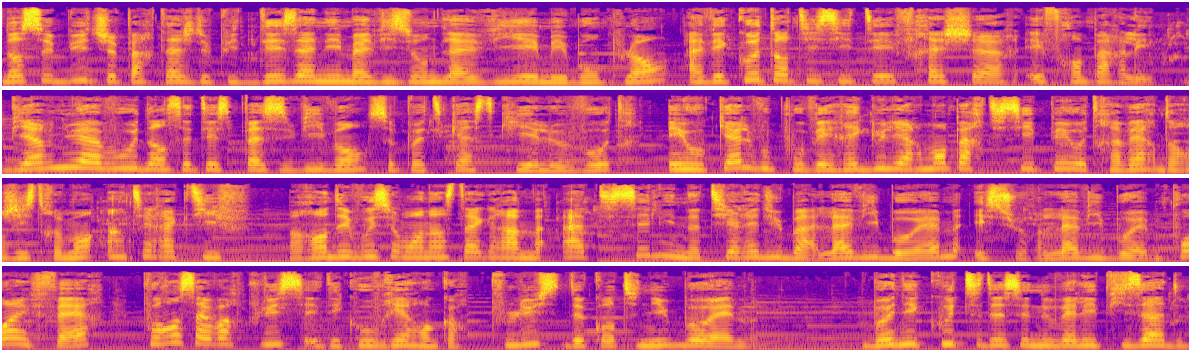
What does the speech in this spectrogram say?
Dans ce but, je partage depuis des années ma vision de la vie et mes bons plans, avec authenticité, fraîcheur et franc-parler. Bienvenue à vous dans cet espace vivant, ce podcast qui est le vôtre, et auquel vous pouvez régulièrement participer au travers d'enregistrements interactifs. Rendez-vous sur mon Instagram Céline-du-bas Vie Bohème et sur laviebohème.fr pour en savoir plus et découvrir encore plus de contenu bohème. Bonne écoute de ce nouvel épisode.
